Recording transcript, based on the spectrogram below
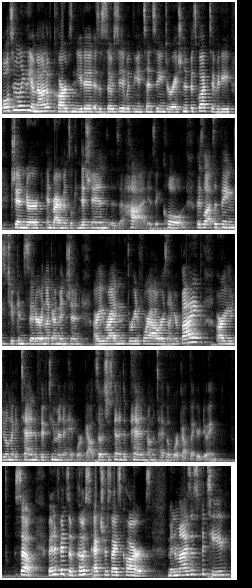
Ultimately, the amount of carbs needed is associated with the intensity and duration of physical activity, gender, environmental conditions. Is it hot? Is it cold? There's lots of things to consider. And like I mentioned, are you riding three to four hours on your bike? Are you doing like a 10 to 15 minute HIIT workout? So it's just going to depend on the type of workout that you're doing. So, benefits of post exercise carbs minimizes fatigue.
